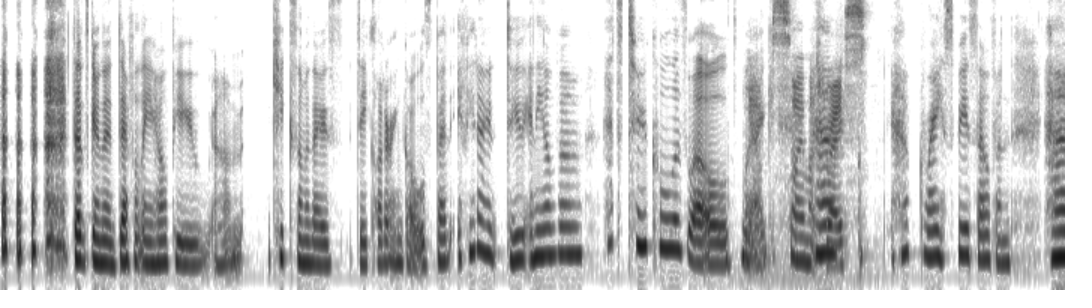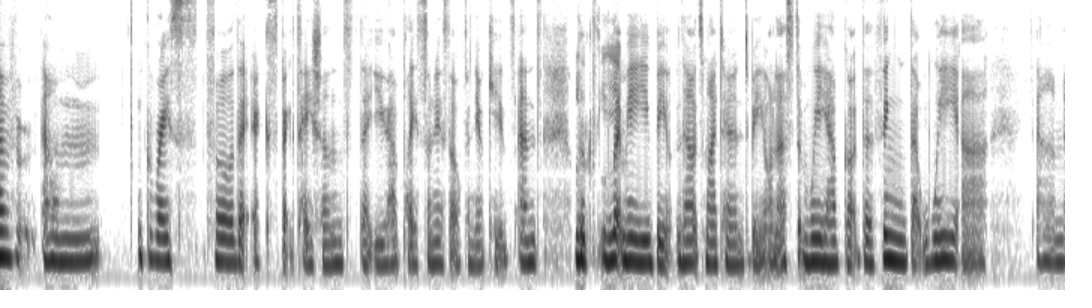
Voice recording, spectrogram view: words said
that's going to definitely help you um, kick some of those decluttering goals. But if you don't do any of them, that's too cool as well. Like yeah, so much have- grace. have grace for yourself and have um, grace for the expectations that you have placed on yourself and your kids. And look, let me be now it's my turn to be honest. We have got the thing that we are um,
